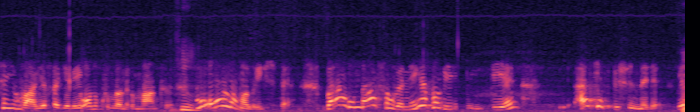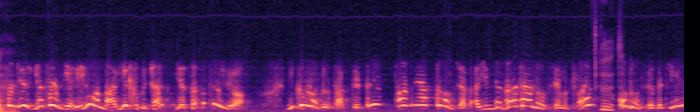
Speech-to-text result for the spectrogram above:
şeyim var yasa gereği onu kullanırım mantığı. Bu olmamalı işte. Ben bundan sonra ne yapabilirim diye herkes düşünmeli. Yasa, yasa gereği onlar yıkılacak. Yasa bitiriyor. Yıkılmadığı takdirde tazminatlar olacak. Ayında zaten dosyamız var. Evet. O dosyadaki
